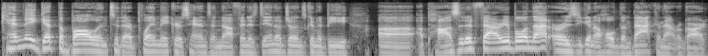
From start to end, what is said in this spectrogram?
Can they get the ball into their playmakers' hands enough? And is Daniel Jones going to be uh, a positive variable in that, or is he going to hold them back in that regard?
